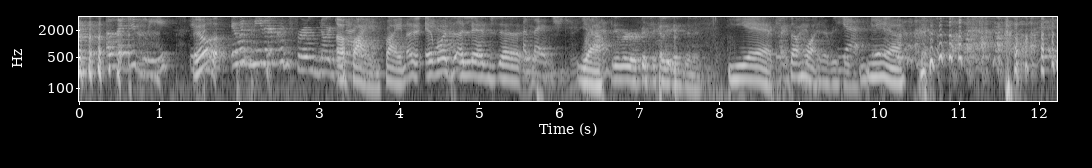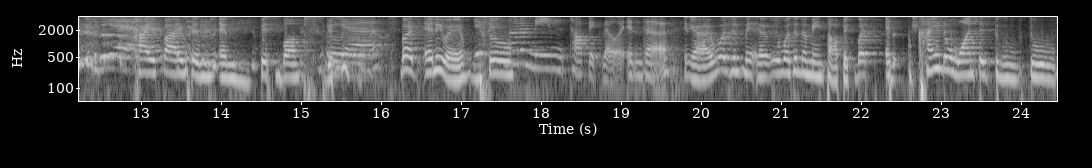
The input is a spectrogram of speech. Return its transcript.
Allegedly. It, No. was, it was neither confirmed nor Uh, denied. fine, fine. Uh, It was alleged. Uh, Alleged. Yeah. They were physically intimate. Yes, High fives somewhat. Yeah. Yeah. yeah. High fives and, and fist bumps. Yeah. But anyway, If so it's not a main main topic though in the yeah, it wasn't uh, it wasn't the main topic, but it kind of wanted to to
